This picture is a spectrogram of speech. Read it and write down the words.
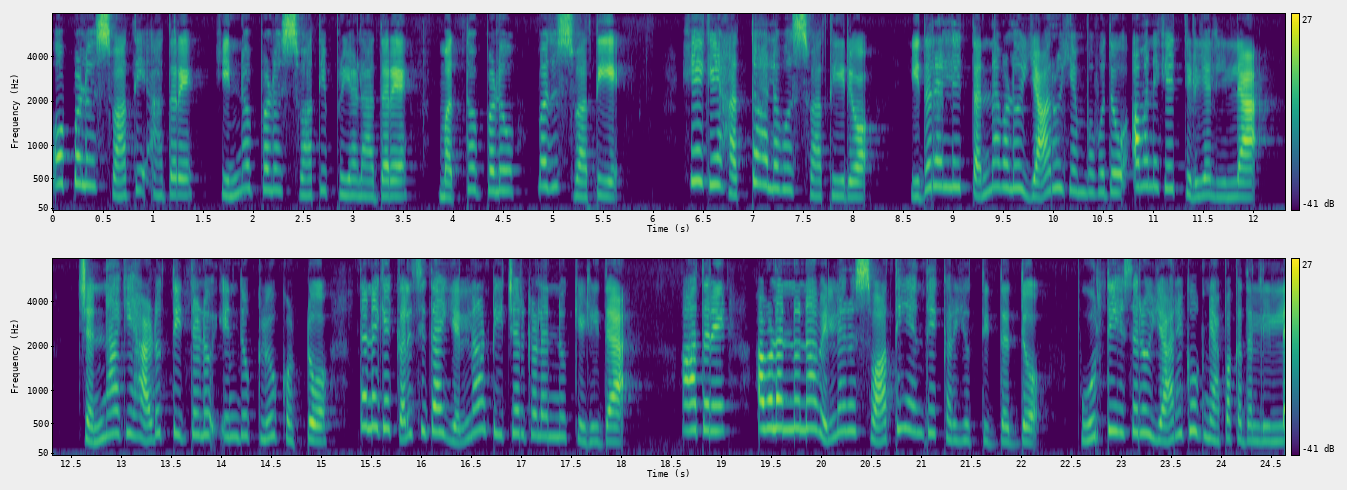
ಒಬ್ಬಳು ಸ್ವಾತಿ ಆದರೆ ಇನ್ನೊಬ್ಬಳು ಸ್ವಾತಿ ಪ್ರಿಯಳಾದರೆ ಮತ್ತೊಬ್ಬಳು ಮಧು ಸ್ವಾತಿ ಹೀಗೆ ಹತ್ತು ಹಲವು ಸ್ವಾತಿರು ಇದರಲ್ಲಿ ತನ್ನವಳು ಯಾರು ಎಂಬುವುದು ಅವನಿಗೆ ತಿಳಿಯಲಿಲ್ಲ. ಚೆನ್ನಾಗಿ ಹಾಡುತ್ತಿದ್ದಳು ಎಂದು ಕ್ಲೂ ಕೊಟ್ಟು ತನಗೆ ಕಲಿಸಿದ ಎಲ್ಲ ಟೀಚರ್ಗಳನ್ನು ಕೇಳಿದ. ಆದರೆ ಅವಳನ್ನು ನಾವೆಲ್ಲರೂ ಸ್ವಾತಿ ಎಂದೇ ಕರೆಯುತ್ತಿದ್ದದ್ದು. ಪೂರ್ತಿ ಹೆಸರು ಯಾರಿಗೂ ಜ್ಞಾಪಕದಲ್ಲಿಲ್ಲ.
